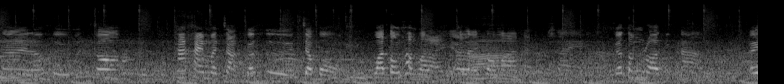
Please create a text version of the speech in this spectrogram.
ใช่แล้วคือมันก็ถ้าใครมาจับก็คือจะบอกว่าต้องทำอะไรอะไรประมาณนั้นใช่ค่ะก็ต้องรอติดตามแต่จ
